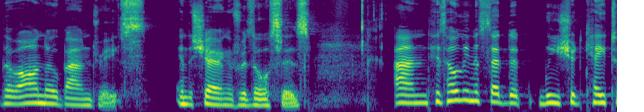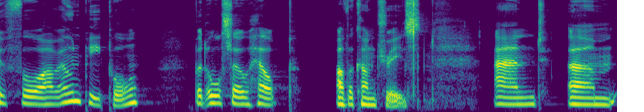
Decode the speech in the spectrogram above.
there are no boundaries in the sharing of resources. And His Holiness said that we should cater for our own people, but also help other countries. And um,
